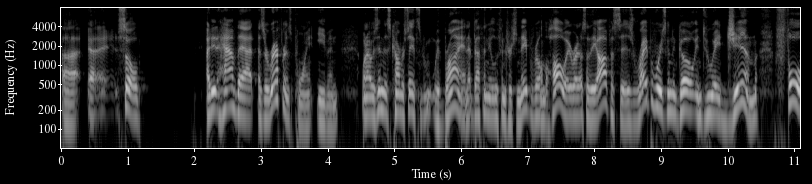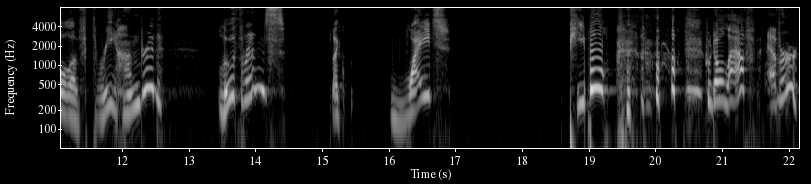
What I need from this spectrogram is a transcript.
uh, so I didn't have that as a reference point even when I was in this conversation with Bryan at Bethany Lutheran Church in Naperville in the hallway right outside the offices, right before he's going to go into a gym full of 300 Lutherans, like white people who don't laugh ever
